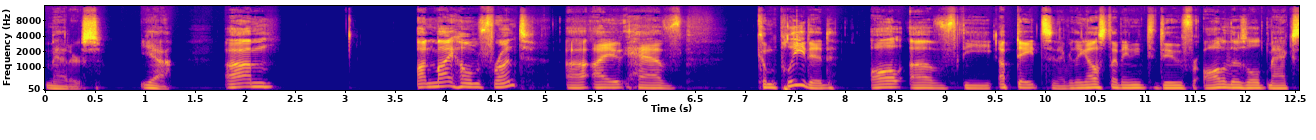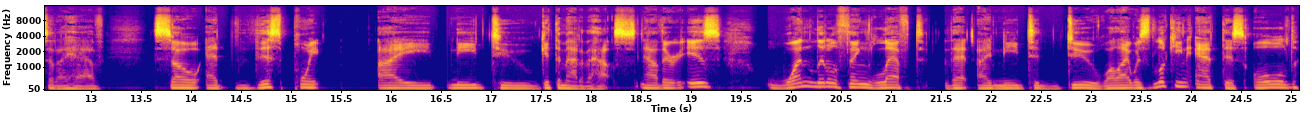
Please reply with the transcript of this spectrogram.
matters. Yeah. Um, on my home front, uh, I have completed all of the updates and everything else that I need to do for all of those old Macs that I have. So at this point, I need to get them out of the house. Now, there is one little thing left that I need to do. While I was looking at this old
